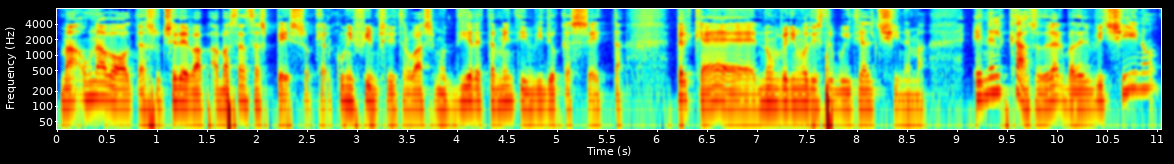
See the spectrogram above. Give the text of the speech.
ma una volta succedeva abbastanza spesso che alcuni film ce li trovassimo direttamente in videocassetta perché non venivano distribuiti al cinema. E nel caso dell'erba del vicino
